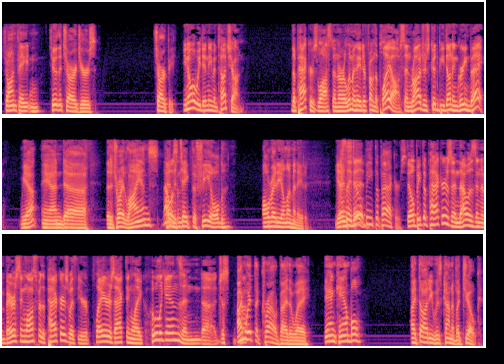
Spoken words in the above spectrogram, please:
Sean Payton to the Chargers, Sharpie. You know what we didn't even touch on? The Packers lost and are eliminated from the playoffs, and Rodgers could be done in Green Bay. Yeah, and uh, the Detroit Lions That had to take the field already eliminated. Yes, and they still did. beat the Packers. Still beat the Packers, and that was an embarrassing loss for the Packers with your players acting like hooligans and uh, just. I'm with the crowd, by the way. Dan Campbell, I thought he was kind of a joke.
